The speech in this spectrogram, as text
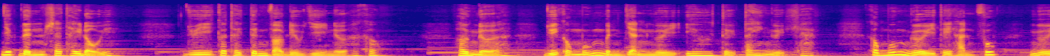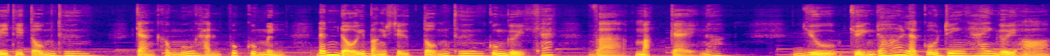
nhất định sẽ thay đổi. Duy có thể tin vào điều gì nữa không? Hơn nữa, Duy không muốn mình giành người yêu từ tay người khác. Không muốn người thì hạnh phúc, người thì tổn thương. Càng không muốn hạnh phúc của mình đánh đổi bằng sự tổn thương của người khác và mặc kệ nó. Dù chuyện đó là của riêng hai người họ,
